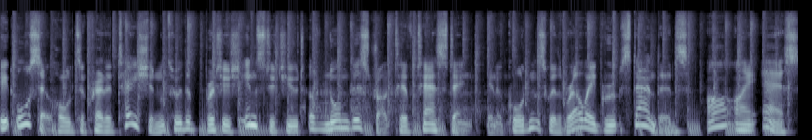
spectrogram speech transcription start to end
It also holds accreditation through the British Institute of Non-Destructive Testing in accordance with Railway Group Standards RIS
